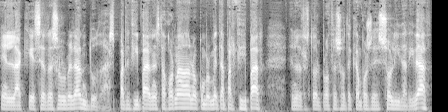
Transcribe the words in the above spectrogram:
en la que se resolverán dudas. Participar en esta jornada no compromete a participar en el resto del proceso de campos de solidaridad.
